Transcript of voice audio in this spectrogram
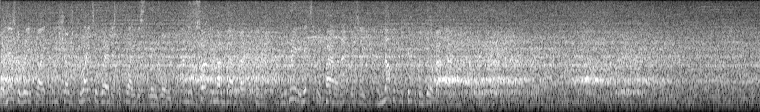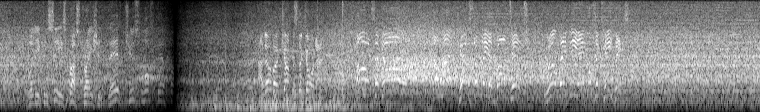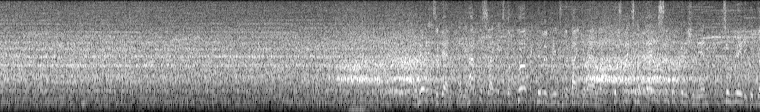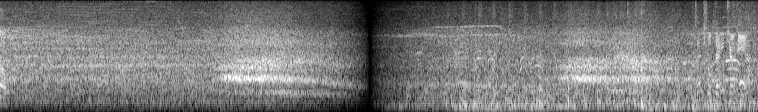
Well, here's the replay, and he shows great awareness to play this through ball. And there's certainly no doubt about the finish. He really hits it with power and accuracy. Nothing the keeper can do about that. Well, you can see his frustration. They've just lost their... And over comes the corner. Oh, it's a goal! And that gives them the advantage. Will they be able to keep it? Well, here it is again, and you have to say it's the perfect delivery into the danger area, which makes it a fairly simple finish in the end. It's a really good goal. Potential danger here.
